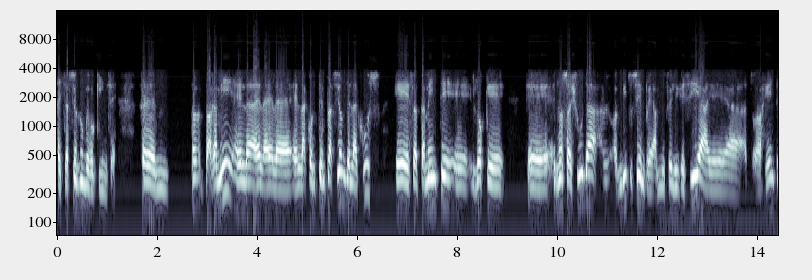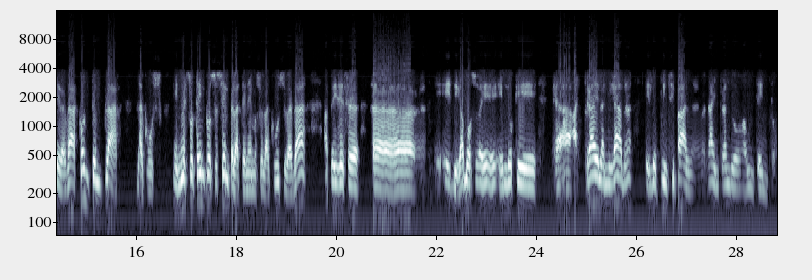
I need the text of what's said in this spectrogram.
estación número 15 para mí la contemplación de la cruz es exactamente eh, lo que eh, nos ayuda, invito siempre a mi feligresía y eh, a toda la gente, ¿verdad?, a contemplar la cruz. En nuestros templos siempre la tenemos la cruz, ¿verdad? A veces, digamos, es lo que atrae la mirada, es lo principal, ¿verdad?, entrando a un templo.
